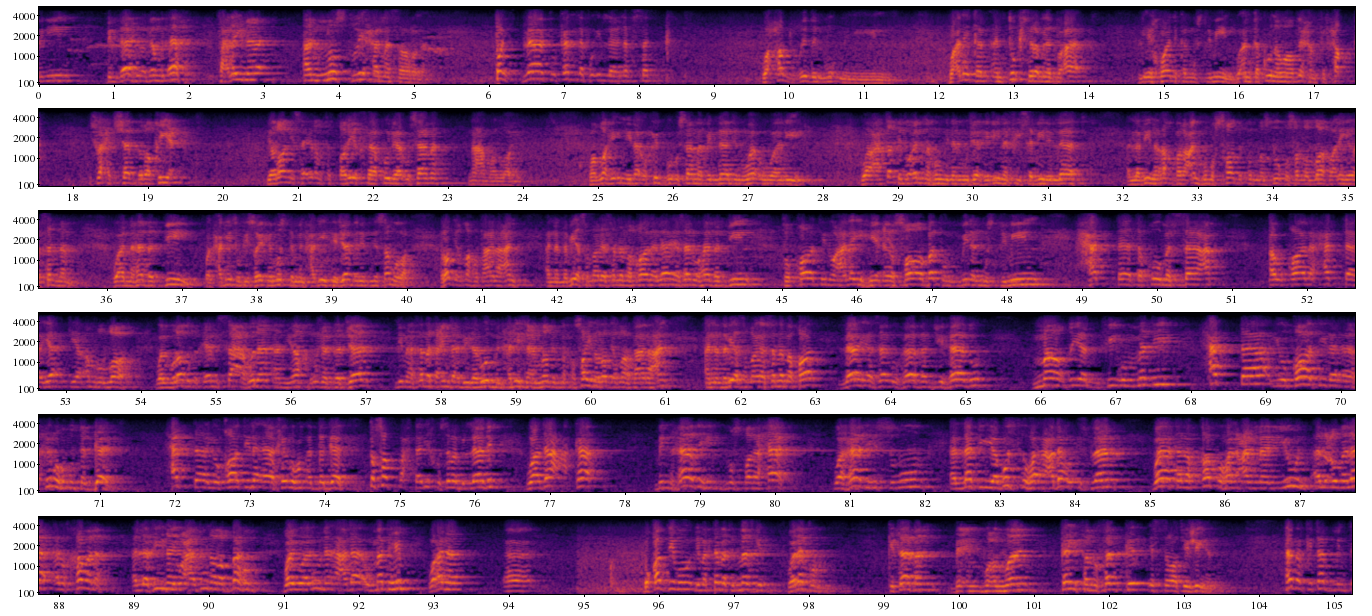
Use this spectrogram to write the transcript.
المؤمنين بالله واليوم الآخر فعلينا أن نصلح مسارنا. طيب لا تكلف إلا نفسك وحرض المؤمنين. وعليك أن تكثر من الدعاء لإخوانك المسلمين وأن تكون واضحا في الحق. مش واحد شاب رقيع يراني سائرا في الطريق فيقول يا أسامة نعم والله. والله إني لا أحب أسامة بن لادن وأواليه. وأعتقد أنه من المجاهدين في سبيل الله الذين أخبر عنهم الصادق المصدوق صلى الله عليه وسلم وأن هذا الدين والحديث في صحيح مسلم من حديث جابر بن سمرة رضي الله تعالى عنه أن النبي صلى الله عليه وسلم قال لا يزال هذا الدين تقاتل عليه عصابة من المسلمين حتى تقوم الساعة أو قال حتى يأتي أمر الله. والمراد بقيام الساعة هنا أن يخرج الدجال لما ثبت عند أبي داود من حديث عمران بن حصين رضي الله تعالى عنه أن النبي صلى الله عليه وسلم قال لا يزال هذا الجهاد ماضيا في أمتي حتى يقاتل آخرهم الدجال حتى يقاتل آخرهم الدجال. تصفح تاريخ أسامة بن لادن ودعك من هذه المصطلحات وهذه السموم التي يبثها أعداء الإسلام ويتلقفها العلمانيون العملاء الخونة الذين يعادون ربهم ويوالون أعداء أمتهم. وأنا أقدم لمكتبة المسجد ولكم كتابا بعنوان كيف نفكر استراتيجيا. هذا الكتاب من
